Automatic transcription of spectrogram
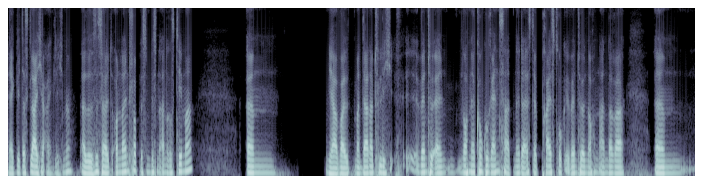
Ja, gilt das Gleiche eigentlich, ne? Also es ist halt Online-Shop, ist ein bisschen anderes Thema. Ähm, ja, weil man da natürlich eventuell noch mehr Konkurrenz hat. Ne? Da ist der Preisdruck eventuell noch ein anderer. Ähm,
